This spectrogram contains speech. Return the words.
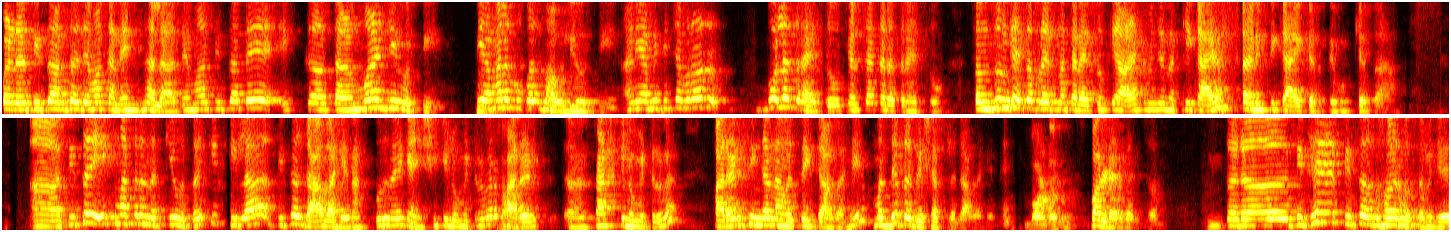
पण तिचा आमचा जेव्हा कनेक्ट झाला तेव्हा तिचं ते एक तळमळ जी होती ती आम्हाला खूपच भावली होती. आणि आम्ही तिच्याबरोबर बोलत राहायचो चर्चा करत राहायचो समजून घ्यायचा प्रयत्न करायचो की आर्ट म्हणजे नक्की काय असतं आणि ती काय करते मुख्यतः. तिचं एक मात्र नक्की होतं की तिला तिचं गाव आहे नागपूर एक ऐंशी किलोमीटरवर. पारड साठ किलोमीटरवर. पारडसिंगा नावाचं एक गाव आहे. मध्य प्रदेशातलं गाव आहे ते. बॉर्डर बॉर्डरवरचं. तर तिथे तिचं घर होतं. म्हणजे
